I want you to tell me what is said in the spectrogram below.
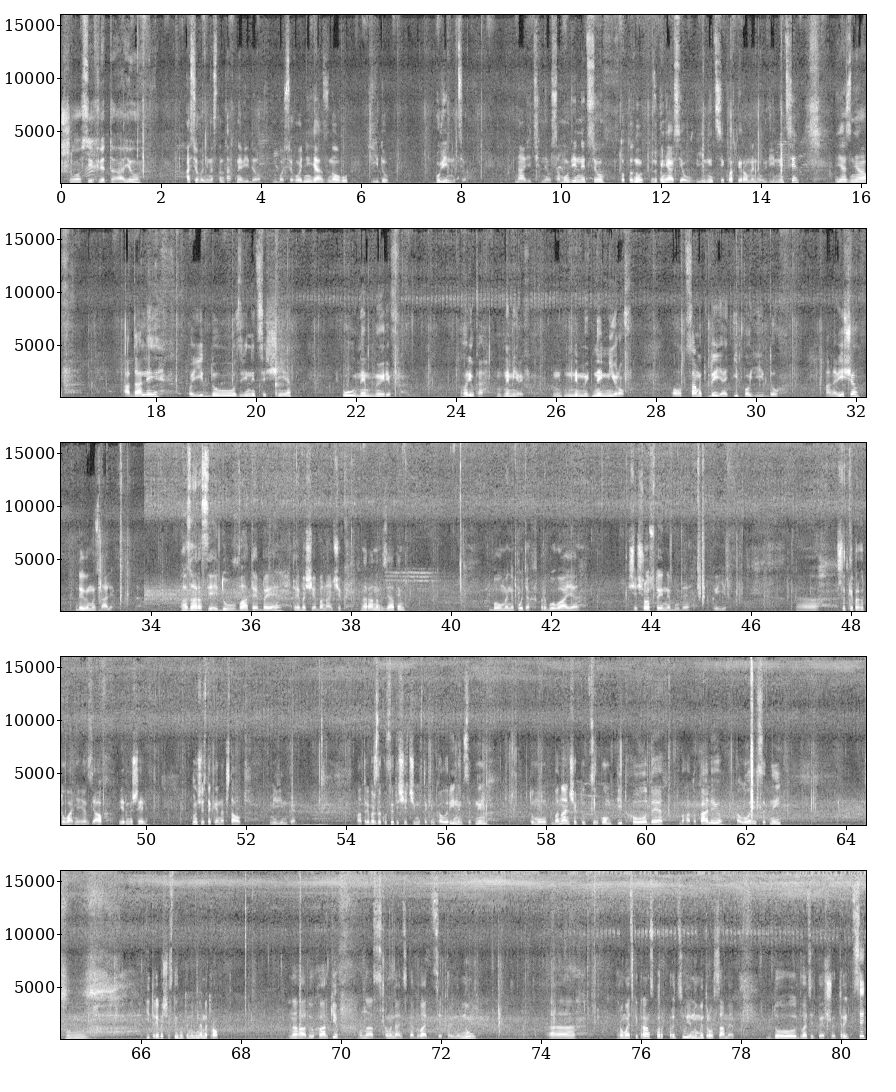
Що, всіх вітаю. А сьогодні не стандартне відео, бо сьогодні я знову їду у Вінницю. Навіть не у саму Вінницю. Тобто, ну, зупиняюся я у Вінниці, квартира у мене у Вінниці. Я зняв. А далі поїду з Вінниці ще у Немирів. Горілка Немірів. Н- Неми- Неміров. От саме туди я і поїду. А навіщо? Дивимось далі. А зараз я йду в АТБ. Треба ще бананчик на ранок взяти. Бо у мене потяг прибуває ще шостої не буде в Київ. Е, Швидке приготування я взяв вірмішель. Ну, щось таке на кшталт мівінки. А треба ж закусити ще чимось таким калорійним, ситним. Тому бананчик тут цілком підходить. Багато калію, калорій, ситний. І треба ще встигнути мені на метро. Нагадую, Харків. У нас комендантська 23.00. Громадський транспорт працює, ну метро саме до 21.30.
